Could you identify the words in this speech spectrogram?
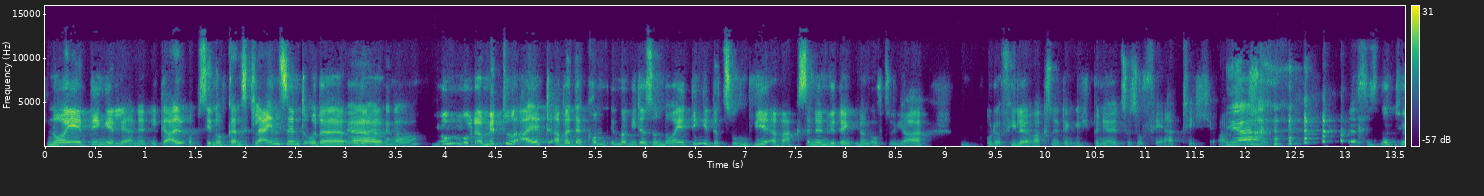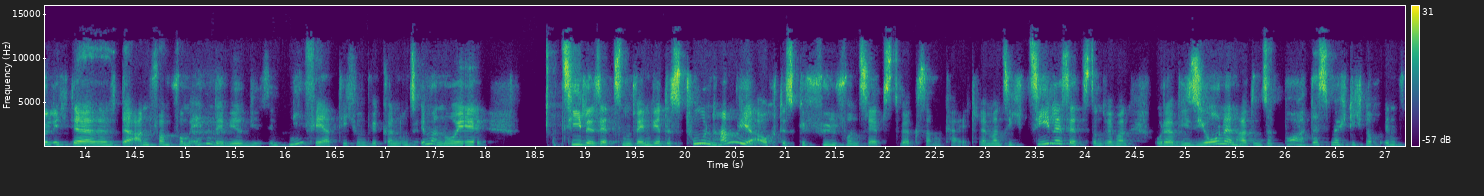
neue Dinge lernen, egal ob sie noch ganz klein sind oder, Ja, oder genau. jung oder mittelalt, aber da kommen immer wieder so neue Dinge dazu. Und wir Erwachsenen, wir denken dann oft so, ja, oder viele Erwachsene denken, ich bin ja jetzt so fertig. Also Ja. so. Das ist natürlich der, der Anfang vom Ende. Wir, wir sind nie fertig und wir können uns immer neue Ziele setzen. Und wenn wir das tun, haben wir auch das Gefühl von Selbstwirksamkeit. Wenn man sich Ziele setzt und wenn man oder Visionen hat und sagt, boah, das möchte ich noch in,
